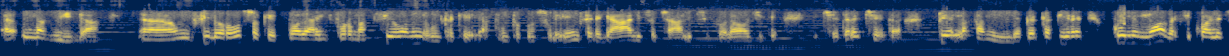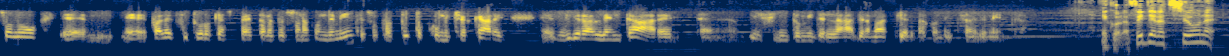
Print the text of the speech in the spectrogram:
eh, una guida, eh, un filo rosso che può dare informazioni, oltre che appunto consulenze legali, sociali, psicologiche, eccetera, eccetera, per la famiglia, per capire come muoversi, sono, eh, eh, qual è il futuro che aspetta la persona con demenza e soprattutto come cercare eh, di rallentare eh, i sintomi della, della malattia, della condizione di demenza. Ecco, la federazione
